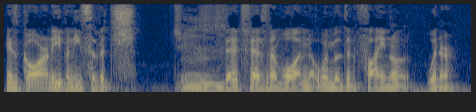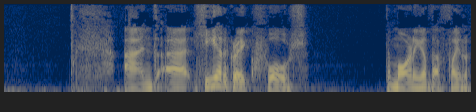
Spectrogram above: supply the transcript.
is Goran Ivanisevic, the 2001 Wimbledon final winner, and uh, he had a great quote the morning of that final.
